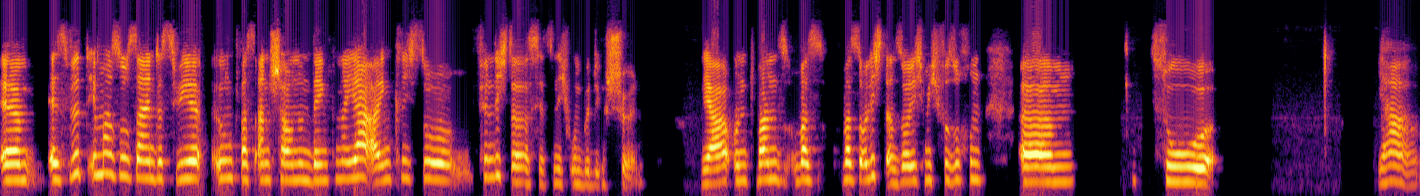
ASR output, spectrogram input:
ähm, es wird immer so sein, dass wir irgendwas anschauen und denken, na ja, eigentlich so finde ich das jetzt nicht unbedingt schön. Ja, und wann, was, was soll ich dann? Soll ich mich versuchen ähm, zu, ja,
